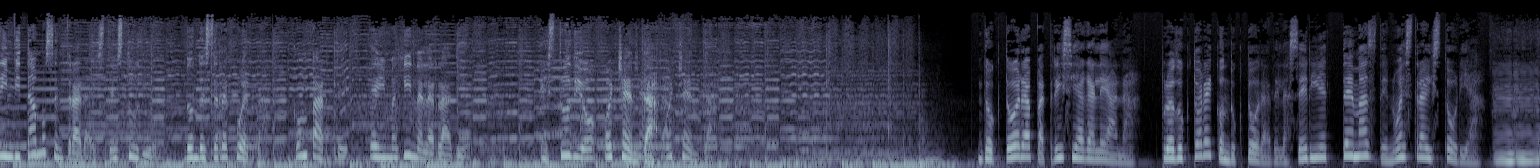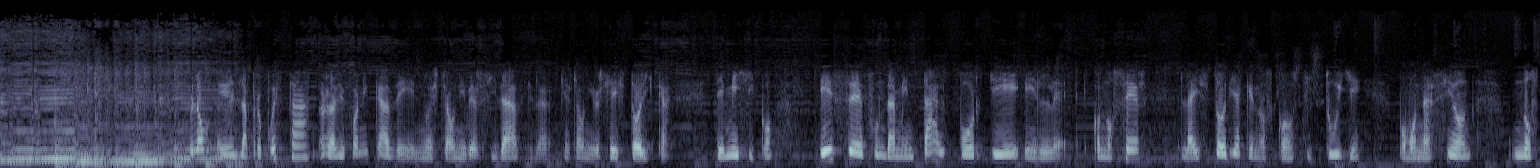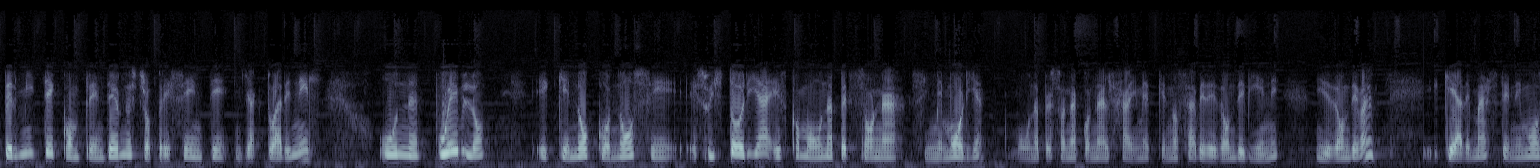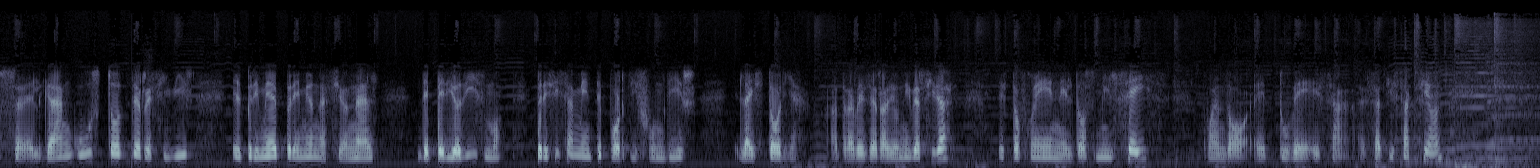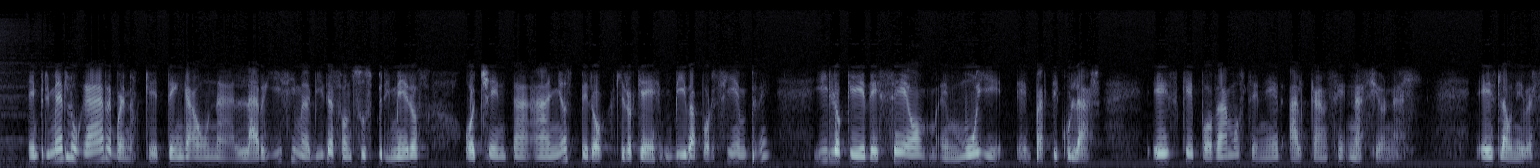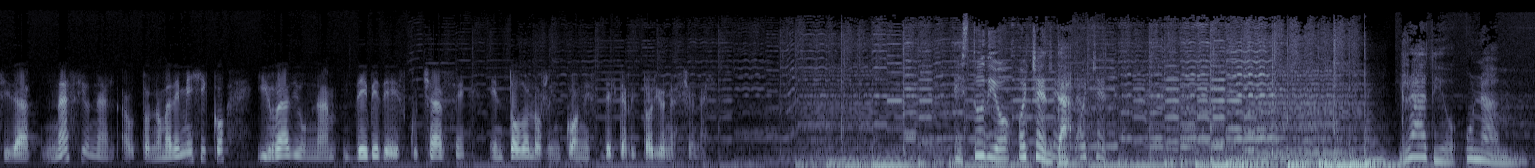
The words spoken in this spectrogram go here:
Te invitamos a entrar a este estudio donde se recuerda, comparte e imagina la radio. Estudio 80. 80. Doctora Patricia Galeana, productora y conductora de la serie Temas de nuestra historia. Bueno, eh, la propuesta radiofónica de nuestra universidad, que, es la Universidad Histórica de México, es eh, fundamental porque el conocer la historia que nos constituye como nación nos permite comprender nuestro presente y actuar en él. Un pueblo eh, que no conoce su historia es como una persona sin memoria, como una persona con Alzheimer que no sabe de dónde viene ni de dónde va, que además tenemos el gran gusto de recibir el primer premio nacional de periodismo precisamente por difundir la historia a través de Radio Universidad. Esto fue en el 2006 cuando eh, tuve esa satisfacción en primer lugar, bueno, que tenga una larguísima vida, son sus primeros 80 años, pero quiero que viva por siempre. Y lo que deseo eh, muy en particular es que podamos tener alcance nacional. Es la Universidad Nacional Autónoma de México y Radio UNAM debe de escucharse en todos los rincones del territorio nacional. Estudio 80. Radio UNAM.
